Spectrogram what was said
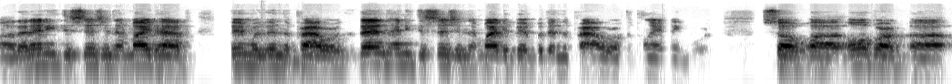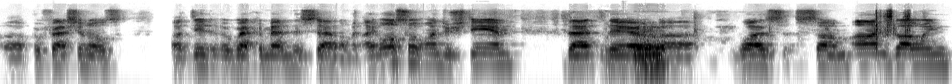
Uh, That any decision that might have been within the power, then any decision that might have been within the power of the planning board. So uh, all of our uh, uh, professionals uh, did recommend this settlement. I also understand that there uh, was some ongoing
